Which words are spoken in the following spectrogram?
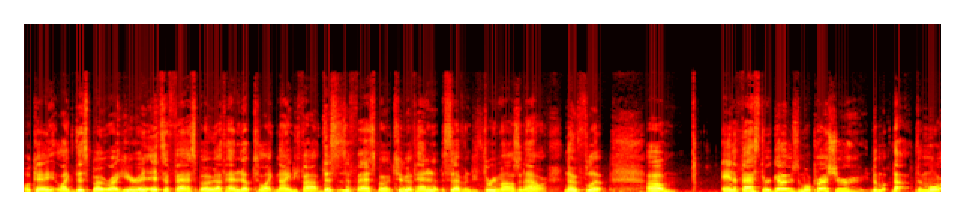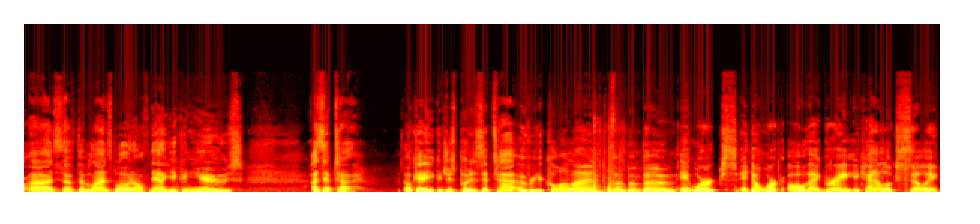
Okay, like this boat right here, it, it's a fast boat. I've had it up to like 95. This is a fast boat too. I've had it up to 73 miles an hour. No flip. Um, and the faster it goes, the more pressure, the, the, the more odds of the lines blowing off. Now, you can use a zip tie. Okay, you could just put a zip tie over your cooling line. Boom, boom, boom. It works. It don't work all that great. It kind of looks silly.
